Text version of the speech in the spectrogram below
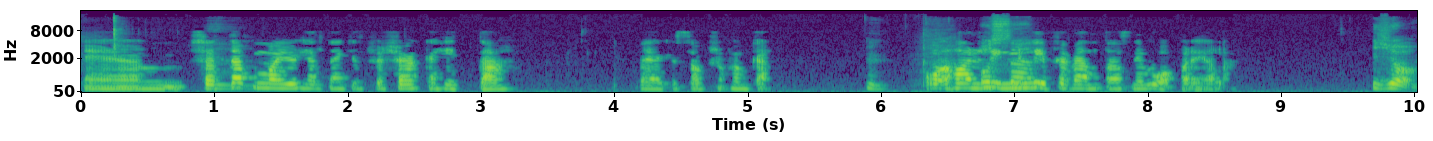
Ehm, så där får man ju helt enkelt försöka hitta saker som funkar. Och ha en Och sen- rimlig förväntansnivå på det hela. Ja,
